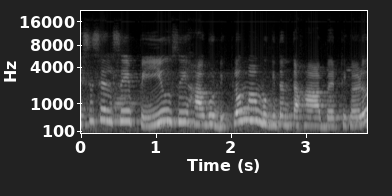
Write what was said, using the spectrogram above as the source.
S S L C P U C ಹಾಗೂ ಡಿಪ್ಲೊಮಾ ಮುಗಿದಂತಹ ಅಭ್ಯರ್ಥಿಗಳು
